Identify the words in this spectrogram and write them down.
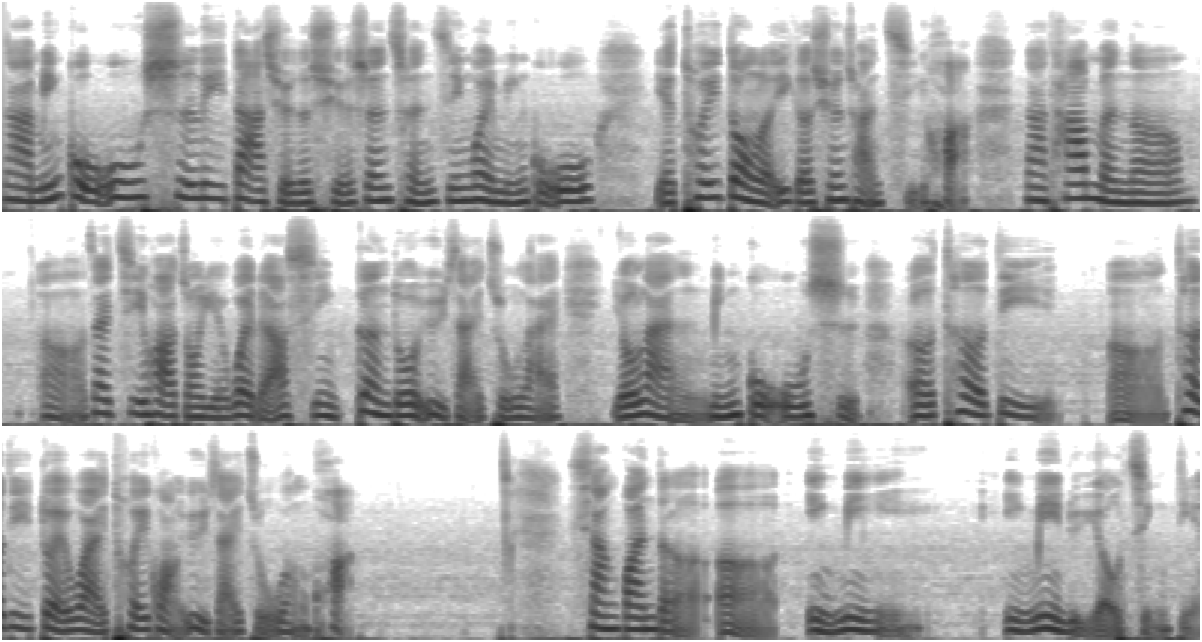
那名古屋市立大学的学生曾经为名古屋也推动了一个宣传计划。那他们呢，呃，在计划中也为了要吸引更多御宅族来游览名古屋市，而特地呃特地对外推广御宅族文化相关的呃隐秘隐秘旅游景点。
